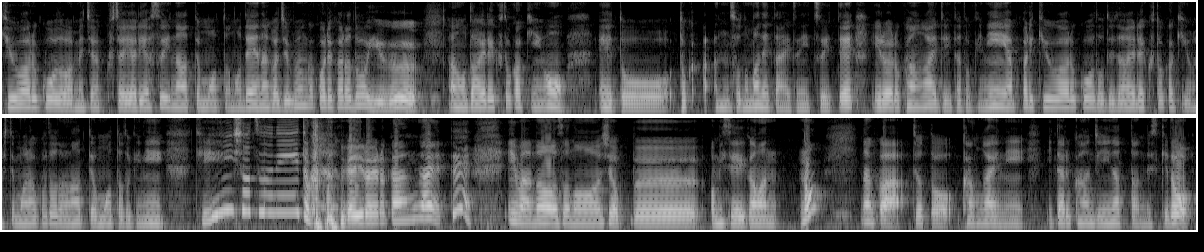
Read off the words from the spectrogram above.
QR コードはめちゃくちゃやりやすいなって思ったのでなんか自分がこれからどういうあのダイレクト課金を、えーと、とかそのマネタイズについていろいろ考えていた時にやっぱり QR コードでダイレクトト課金をしてもらうことだなって思った時に T シャツにとかいろいろ考えて今のそのショップお店側のなんかちょっと考えに至る感じになったんですけど。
